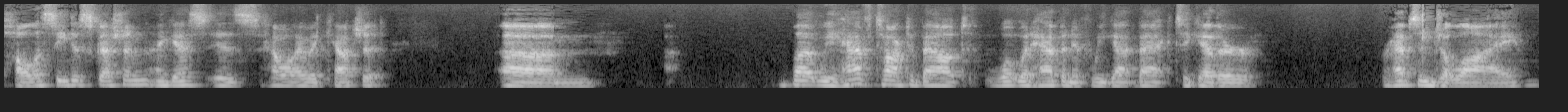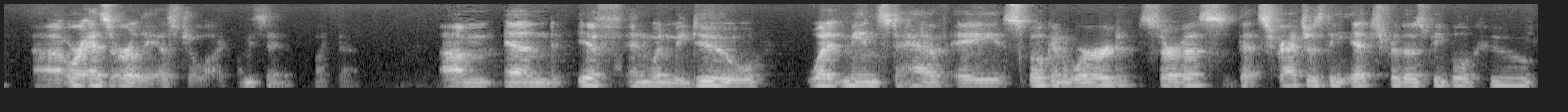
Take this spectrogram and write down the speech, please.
policy discussion. I guess is how I would couch it. Um, but we have talked about what would happen if we got back together, perhaps in July uh, or as early as July. Let me say it like that. Um, and if and when we do, what it means to have a spoken word service that scratches the itch for those people who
